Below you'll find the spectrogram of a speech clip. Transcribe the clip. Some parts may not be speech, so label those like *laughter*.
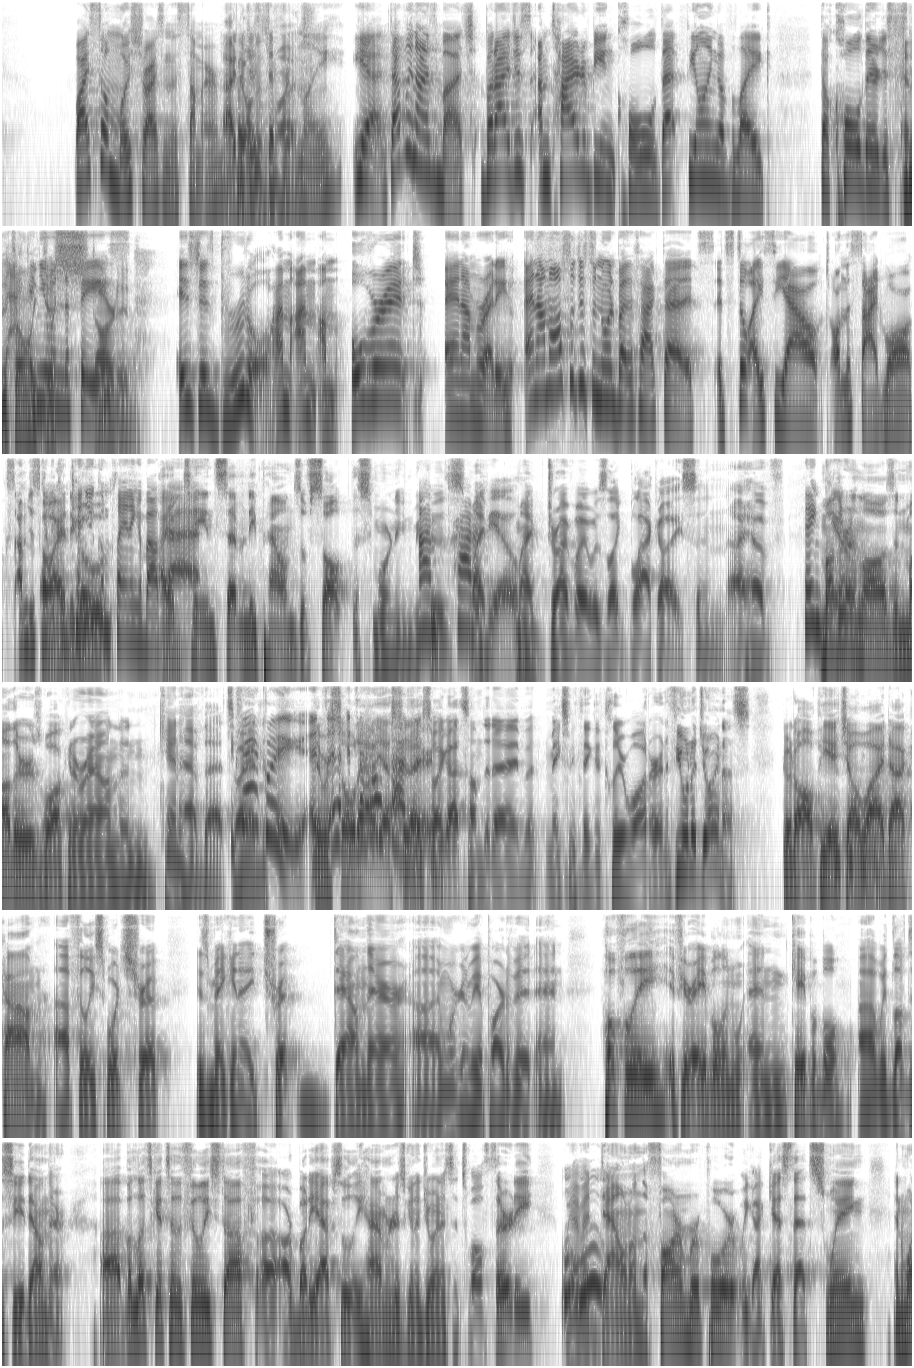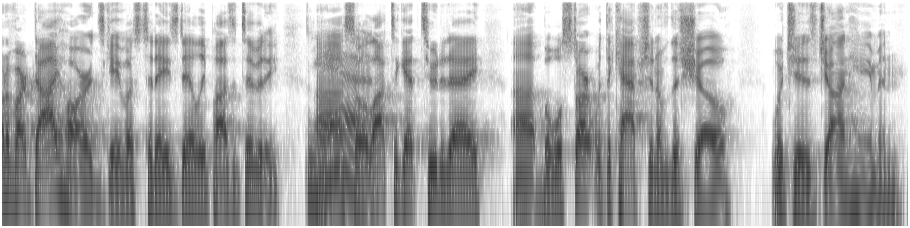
Well, I still moisturize in the summer. I but don't just as differently. much. Yeah, definitely not as much. But I just I'm tired of being cold. That feeling of like the cold air just smacking you in the face started. Is just brutal. I'm I'm I'm over it and I'm ready. And I'm also just annoyed by the fact that it's it's still icy out on the sidewalks. I'm just going oh, to continue complaining about I that. I obtained 70 pounds of salt this morning because my, my driveway was like black ice and I have Thank mother-in-laws and mothers walking around and can't have that. So exactly. To, they were sold out yesterday, hazard. so I got some today, but makes me think of Clearwater. And if you want to join us, go to *laughs* allphly.com. Uh, Philly Sports Trip is making a trip down there, uh, and we're going to be a part of it. And – hopefully, if you're able and, and capable, uh, we'd love to see you down there. Uh, but let's get to the Philly stuff. Uh, our buddy Absolutely Hammered is going to join us at 1230. We have a down on the farm report. We got guess that swing, and one of our diehards gave us today's daily positivity. Yeah. Uh, so a lot to get to today, uh, but we'll start with the caption of the show, which is Jon Heyman.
